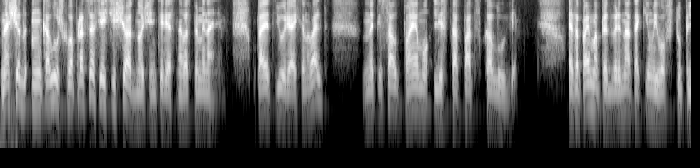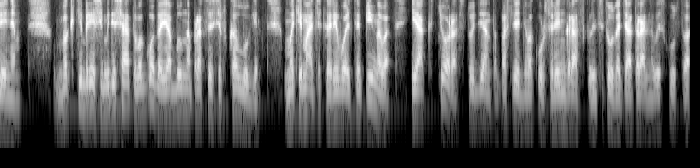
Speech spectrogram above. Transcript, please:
Насчет Калужского процесса есть еще одно очень интересное воспоминание. Поэт Юрий Айхенвальд написал поэму «Листопад в Калуге». Эта поэма предварена таким его вступлением. В октябре 70-го года я был на процессе в Калуге. Математика Револьта Пинова и актера, студента последнего курса Ленинградского института театрального искусства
